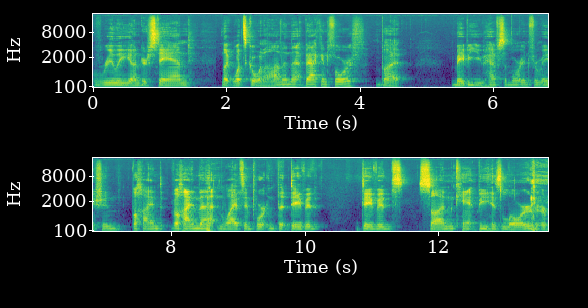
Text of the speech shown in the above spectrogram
really understand like what's going on in that back and forth, but maybe you have some more information behind behind that and why it's important that David David's son can't be his lord or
